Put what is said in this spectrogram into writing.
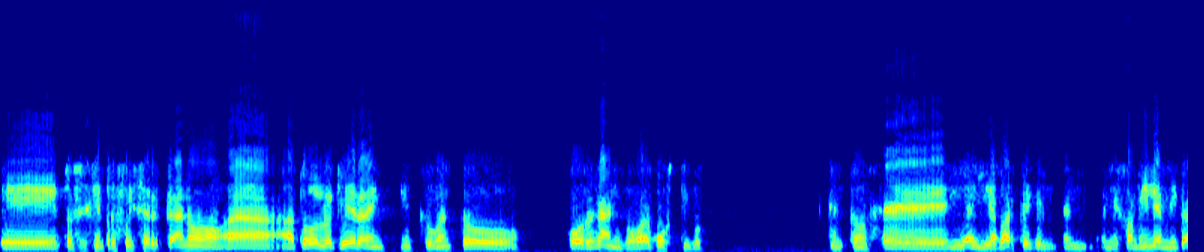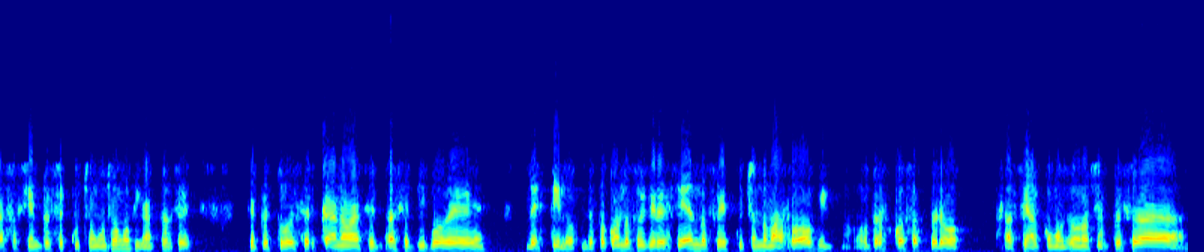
Eh, entonces siempre fui cercano a, a todo lo que era instrumento orgánico, acústico. Entonces, y, aparte que en, mi familia, en mi casa, siempre se escuchó mucha música, entonces siempre estuve cercano a ese, a ese tipo de, de estilos. Después cuando fui creciendo, fui escuchando más rock y otras cosas, pero al final como que uno siempre se da,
